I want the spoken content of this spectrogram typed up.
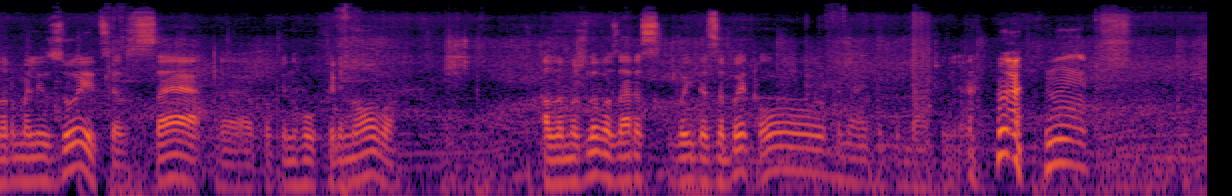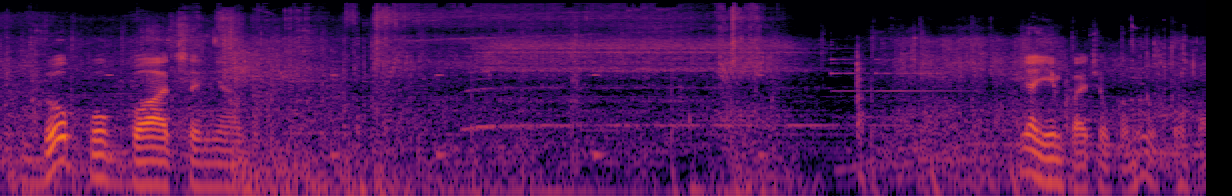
нормалізується, все е, по пінгу хріново. Але можливо зараз вийде забит. О, блядь, до побачення. До побачення. Я їм печивком. Ну, опа.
